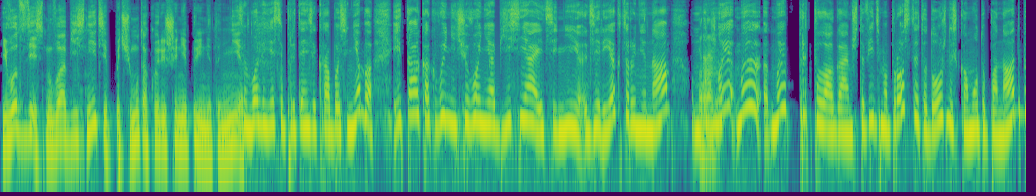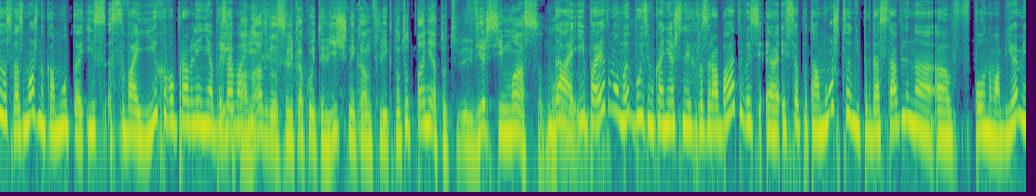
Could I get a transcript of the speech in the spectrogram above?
И вот здесь, ну вы объясните, почему такое решение принято? Нет. Тем более, если претензий к работе не было. И так как вы ничего не объясняете ни директору, ни нам, Рож- мы, мы, мы предполагаем, что, видимо, просто эта должность кому-то понадобилась, возможно, кому-то из своих в управлении Или образования. понадобился, или какой-то личный конфликт. Ну тут понятно, тут версий масса. Ну, Да, и поэтому мы будем, конечно, их разрабатывать, э, и все потому, что не предоставлена э, в полном объеме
